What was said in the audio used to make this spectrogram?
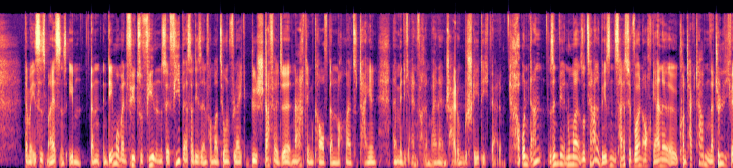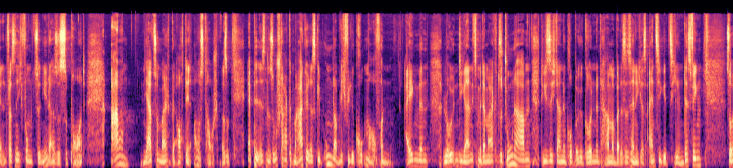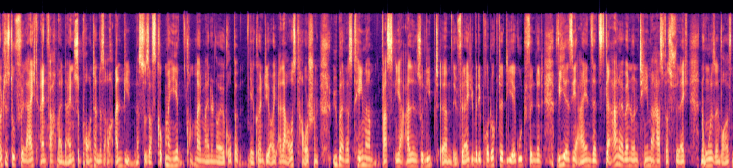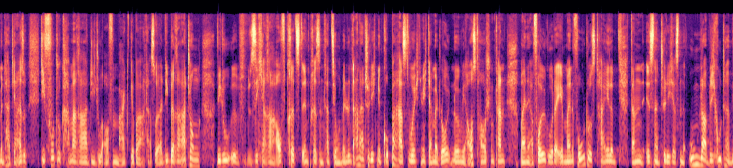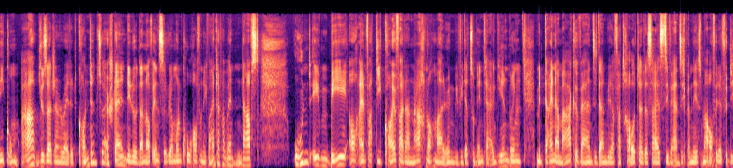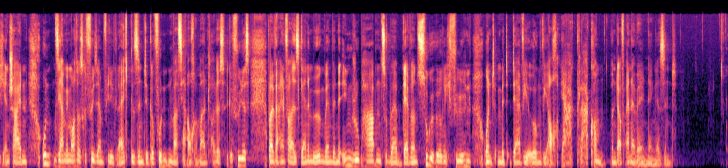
Dabei ist es meistens eben dann in dem Moment viel zu viel und es wäre viel besser, diese Informationen vielleicht gestaffelt äh, nach dem Kauf dann nochmal zu teilen, damit ich einfach in meiner Entscheidung bestätigt werde. Und dann sind wir nun mal soziale Wesen, das heißt, wir wollen auch gerne äh, Kontakt haben. Natürlich, wenn etwas nicht funktioniert, also Support, aber Ja, zum Beispiel auch den Austausch. Also Apple ist eine so starke Marke, das gibt unglaublich viele Gruppen auch von eigenen Leuten, die gar nichts mit der Marke zu tun haben, die sich da eine Gruppe gegründet haben, aber das ist ja nicht das einzige Ziel. Und deswegen solltest du vielleicht einfach mal deinen Supportern das auch anbieten, dass du sagst, guck mal hier, kommt mal in meine neue Gruppe, hier könnt ihr euch alle austauschen über das Thema, was ihr alle so liebt, ähm, vielleicht über die Produkte, die ihr gut findet, wie ihr sie einsetzt, gerade wenn du ein Thema hast, was vielleicht ein hohes Involvement hat, ja, also die Fotokamera, die du auf den Markt gebracht hast oder die Beratung, wie du äh, sicherer auftrittst in Präsentationen. Wenn du da natürlich eine Gruppe hast, wo ich mich da mit Leuten irgendwie austauschen kann, meine Erfolge oder eben meine Fotos teile, dann ist natürlich das ein unglaublich guter Weg, um A, User-Generated Content zu erstellen, den du dann auf Instagram und Co. hoffentlich weiterverwenden darfst und eben B, auch einfach die Käufer danach nochmal irgendwie wieder zum Interagieren bringen. Mit deiner Marke werden sie dann wieder vertrauter, das heißt, sie werden sich beim nächsten Mal auch wieder für dich entscheiden und sie haben eben auch das Gefühl, sie haben viele Gleichgesinnte gefunden, was ja auch immer ein tolles Gefühl ist, weil wir einfach es gerne mögen, wenn wir eine In-Group haben, zu der wir uns zugehörig fühlen und mit der wir irgendwie auch, ja, klarkommen und auf einer Wellenlänge sind.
